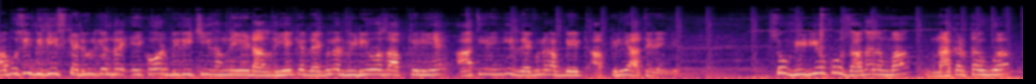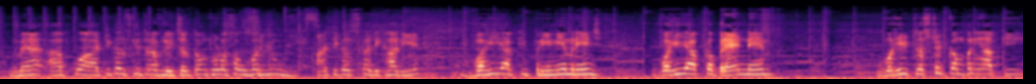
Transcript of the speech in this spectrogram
अब उसी बिज़ी स्केड्यूल के अंदर एक और बिज़ी चीज़ हमने ये डाल दी है कि रेगुलर वीडियोस आपके लिए आती रहेंगी रेगुलर अपडेट आपके लिए आते रहेंगे। सो so, वीडियो को ज़्यादा लंबा ना करता हुआ मैं आपको आर्टिकल्स की तरफ़ ले चलता हूँ। थोड़ा सा ओवरव्यू आर्टिकल्स का दिखा दिए। वही आपकी प्रीमियम रेंज वही आपका ब्रांड नेम वही ट्रस्टेड कंपनी आपकी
